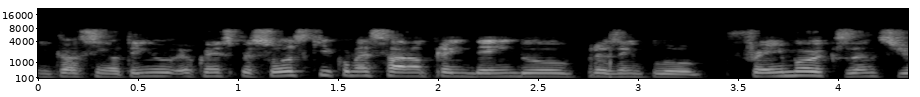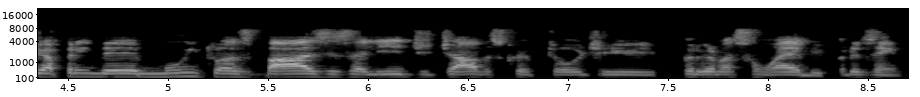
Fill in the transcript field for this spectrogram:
Então, assim, eu tenho, eu conheço pessoas que começaram aprendendo, por exemplo, frameworks antes de aprender muito as bases ali de JavaScript ou de programação web, por exemplo.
